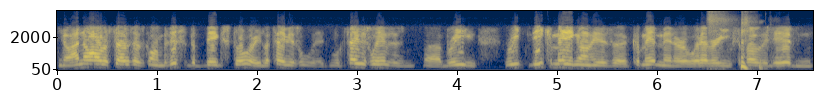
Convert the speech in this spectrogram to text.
You know, I know all the stuff that's going, on, but this is the big story. Latavious, Latavious Williams is uh, re, re, decommitting on his uh, commitment or whatever he supposedly did, and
